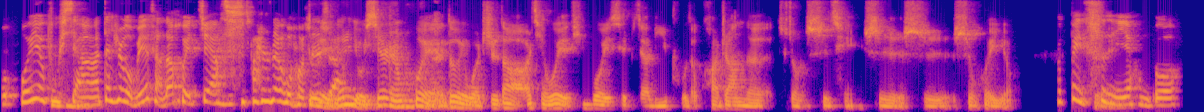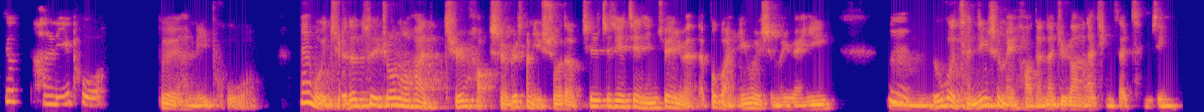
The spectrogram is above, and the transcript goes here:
我我也不想啊，但是我没有想到会这样子发生在我身上。对，但是有些人会，对我知道，而且我也听过一些比较离谱的、夸张的这种事情，是是是会有被刺激也很多，就很离谱。对，很离谱。但我觉得最终的话，其实好事，就像你说的，其实这些渐行渐远的，不管因为什么原因。嗯，如果曾经是美好的，那就让它停在曾经，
